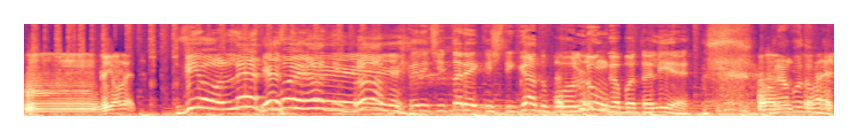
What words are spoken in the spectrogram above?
Mm, violet. Violet, Este! băi, Adi, bravo! Felicitări, ai câștigat după o lungă bătălie. Bravo, domnule.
